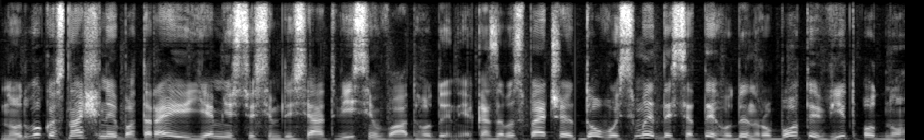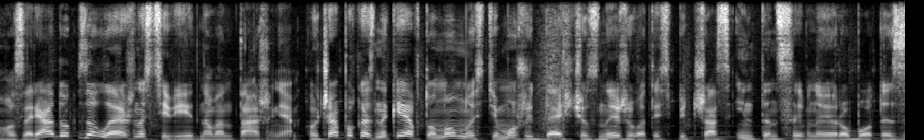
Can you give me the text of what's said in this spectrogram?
Ноутбук оснащений батареєю ємністю 78 Вт годин, яка забезпечує до 8-10 годин роботи від одного заряду в залежності від навантаження. Хоча показники автономності можуть дещо знижуватись під час інтенсивної роботи з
